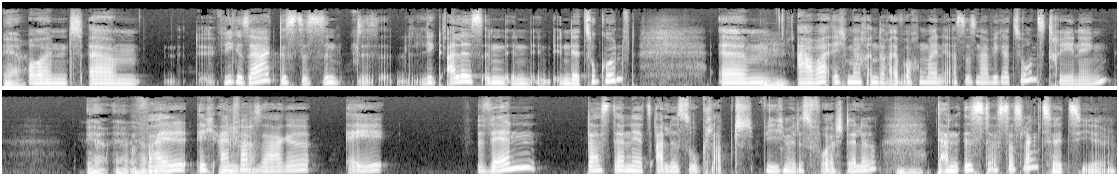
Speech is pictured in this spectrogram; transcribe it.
Ja. Und ähm, wie gesagt, das, das, sind, das liegt alles in, in, in der Zukunft. Ähm, Aber ich mache in drei Wochen mein erstes Navigationstraining, Ja, ja, ja. weil ich einfach Mega. sage, ey, wenn das denn jetzt alles so klappt, wie ich mir das vorstelle, Mhm. dann ist das das Langzeitziel.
